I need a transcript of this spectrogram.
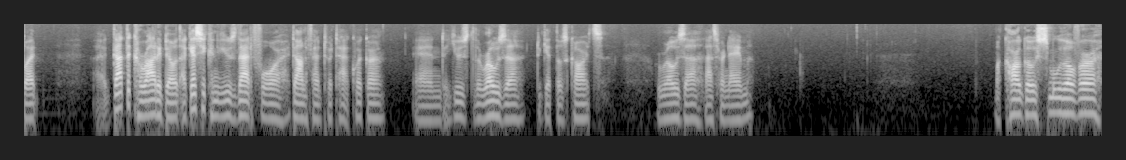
but I got the Karate Belt. I guess you can use that for Donphan to attack quicker and used the Rosa to get those cards. Rosa, that's her name. Magcargo smooth over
